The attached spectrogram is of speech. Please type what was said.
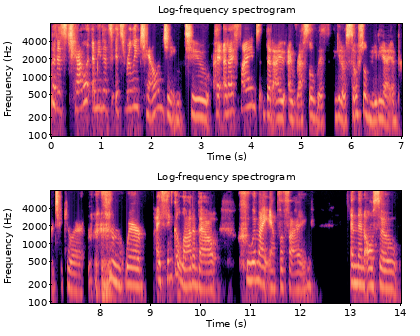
but it's challenge i mean it's it's really challenging to I, and i find that I, I wrestle with you know social media in particular where i think a lot about who am i amplifying and then also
